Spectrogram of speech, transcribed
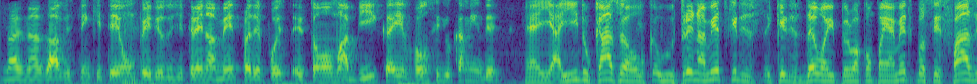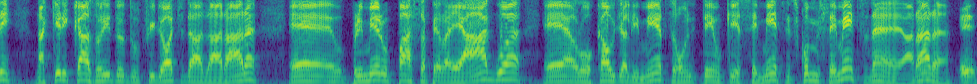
Mas nas aves tem que ter um é. período de treinamento para depois eles tomam uma bica e vão seguir o caminho deles. É, e aí no caso, o, o, treinamento que eles, que eles dão aí, pelo acompanhamento que vocês fazem, naquele caso ali do, do filhote da, da, arara, é, o primeiro passa pela é água, é local de alimentos, onde tem o que? Sementes, eles comem sementes, né, arara? É.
